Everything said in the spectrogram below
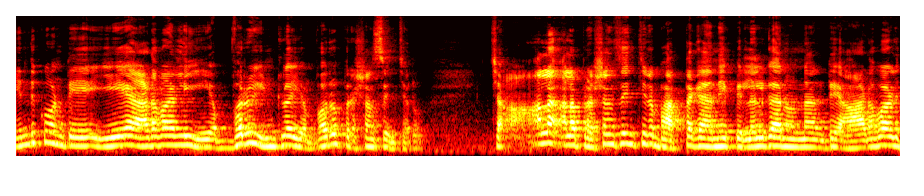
ఎందుకు అంటే ఏ ఆడవాళ్ళని ఎవ్వరూ ఇంట్లో ఎవ్వరూ ప్రశంసించరు. చాలా అలా ప్రశంసించిన భర్త కానీ పిల్లలు కానీ ఉన్నారంటే ఆడవాళ్ళు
